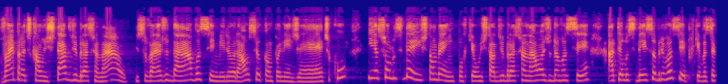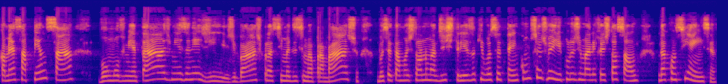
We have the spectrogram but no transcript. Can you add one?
vai praticar um estado vibracional, isso vai ajudar você a melhorar o seu campo energético e a sua lucidez também, porque o estado vibracional ajuda você a ter lucidez sobre você, porque você começa a pensar vou movimentar as minhas energias de baixo para cima, de cima para baixo, você está mostrando uma destreza que você tem com seus veículos de manifestação da consciência.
